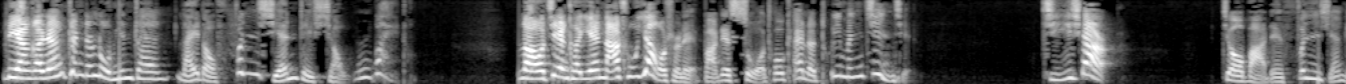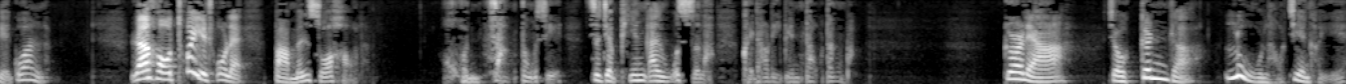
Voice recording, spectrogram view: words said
两个人跟着陆明瞻来到分贤这小屋外头。老剑客爷拿出钥匙来，把这锁头开了，推门进去，几下就把这分险给关了，然后退出来，把门锁好了。混账东西，自己平安无事了。快到里边倒灯吧。哥俩就跟着陆老剑客爷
